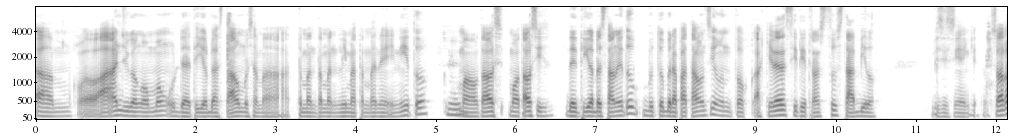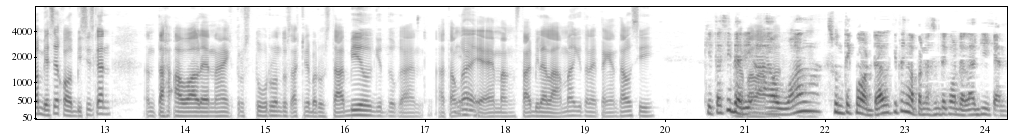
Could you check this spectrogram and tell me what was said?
um, kalau Aan juga ngomong udah 13 tahun bersama teman-teman lima temannya ini tuh hmm. mau tahu mau tahu sih dari 13 tahun itu butuh berapa tahun sih untuk akhirnya City Trans tuh stabil bisnisnya gitu. Soalnya kan biasanya kalau bisnis kan entah awalnya naik terus turun terus akhirnya baru stabil gitu kan. Atau enggak hmm. ya emang stabilnya lama gitu nih pengen tahu sih. Kita sih dari awal suntik modal kita nggak pernah suntik modal lagi kan.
